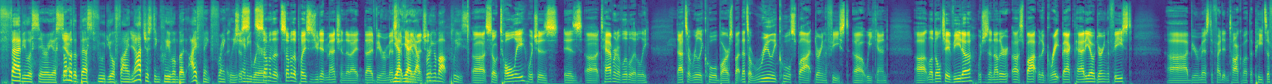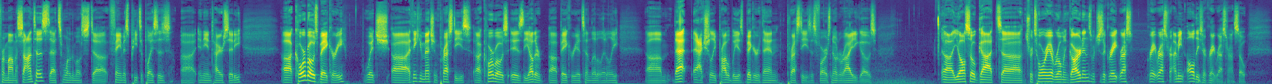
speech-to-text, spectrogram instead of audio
Fabulous area. Some Yeah. of the best food you'll find, Yeah. not just in Cleveland, but I think, frankly, just anywhere. Some of the some of the places you didn't mention that I that I'd be remiss. yeah, yeah, yeah. mention. Bring them up, please. Uh, so Toli, which is is uh, Tavern of Little Italy, that's a really cool bar spot. That's a really cool spot during the feast uh, weekend. Uh, La Dolce Vita, which is another uh, spot with a great back patio during the feast. Uh, I'd be remiss if I didn't talk about the pizza from Mama Santa's. That's one of the most uh, famous pizza places uh, in the entire city. Corbo's Bakery, which I think you mentioned Presti's. Corbo's is the other bakery. It's in Little Italy. Um, that actually probably is bigger than Presti's as far as notoriety goes. Uh, you also got uh, Trattoria Roman Gardens, which is a great rest- great restaurant. I mean, all these are great restaurants, so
